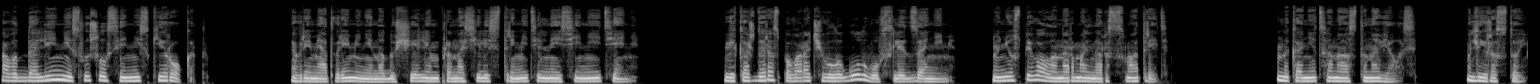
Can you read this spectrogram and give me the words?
А в отдалении слышался низкий рокот. Время от времени над ущельем проносились стремительные синие тени. Ви каждый раз поворачивала голову вслед за ними, но не успевала нормально рассмотреть. Наконец она остановилась. «Лира, стой.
